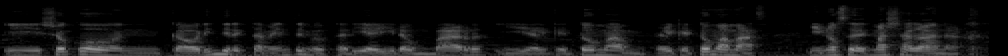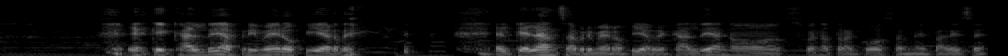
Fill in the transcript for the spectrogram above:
Y yo con Kaorin directamente me gustaría ir a un bar y el que toma, el que toma más y no se desmaya gana. El que caldea primero pierde. El que lanza primero pierde. Caldea no suena otra cosa, me parece.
